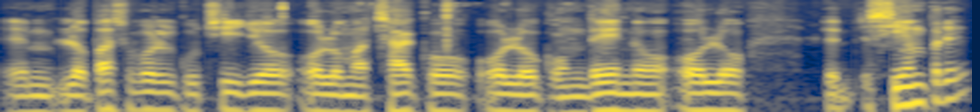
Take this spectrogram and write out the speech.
em, lo paso por el cuchillo o lo machaco o lo condeno o lo em, siempre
